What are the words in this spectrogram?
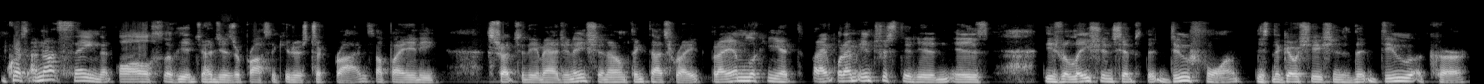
Of course, I'm not saying that all Soviet judges or prosecutors took bribes, not by any stretch of the imagination. I don't think that's right. But I am looking at what I'm interested in is these relationships that do form, these negotiations that do occur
